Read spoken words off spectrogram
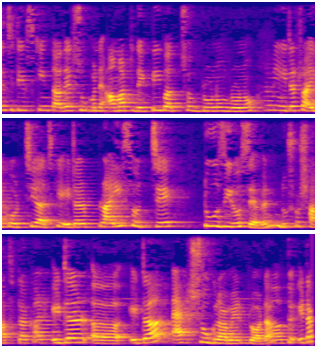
সেন্সিটিভ স্কিন তাদের মানে আমার তো দেখতেই পাচ্ছ ব্রণ ব্রণ আমি এটা ট্রাই করছি আজকে। এটার প্রাইস হচ্ছে টু জিরো সেভেন দুশো সাত টাকা। এটার এটা একশো গ্রামের প্রোডাক্ট তো এটা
